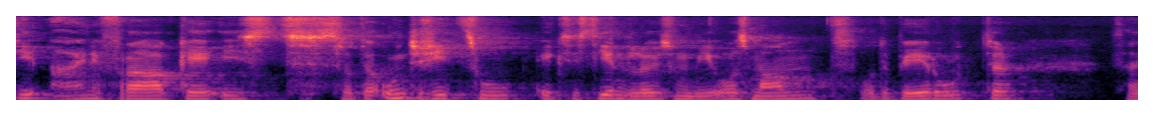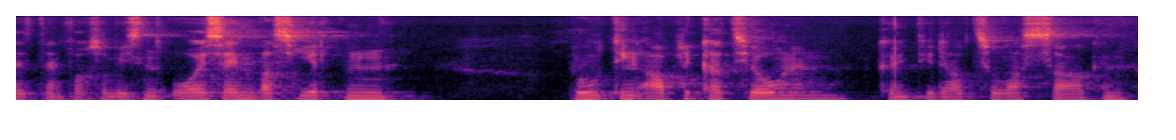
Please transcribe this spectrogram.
die eine Frage ist so der Unterschied zu existierenden Lösungen wie Osmand oder B-Router. Das heißt einfach so ein bisschen OSM-basierten Routing-Applikationen. Könnt ihr dazu was sagen?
